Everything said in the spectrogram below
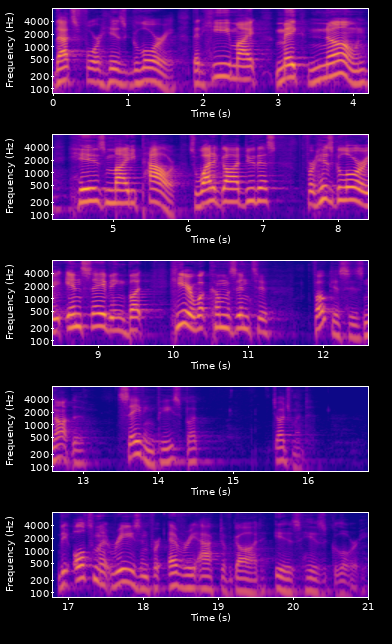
That's for his glory, that he might make known his mighty power. So, why did God do this? For his glory in saving, but here what comes into focus is not the saving piece, but judgment. The ultimate reason for every act of God is his glory.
